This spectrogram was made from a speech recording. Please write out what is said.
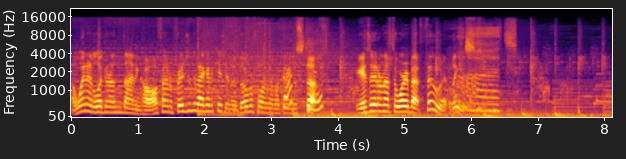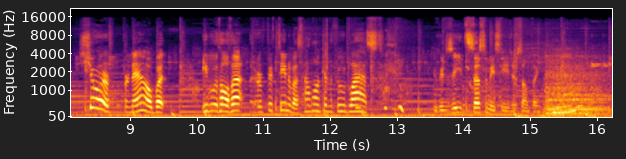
I went in looking around the dining hall, found a fridge in the back of the kitchen. that was overflowing with all kinds of That's stuff. I guess I don't have to worry about food, at least. but Sure, for now, but even with all that, there are 15 of us. How long can the food last? you could just eat sesame seeds or something.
